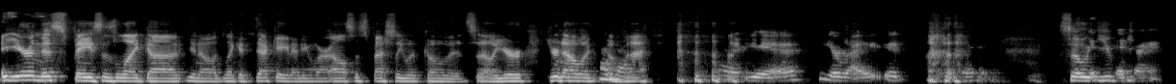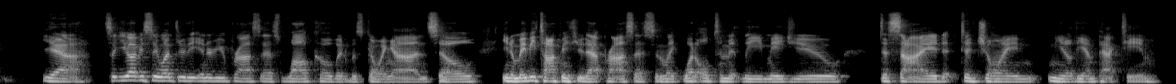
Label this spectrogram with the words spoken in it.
a year in this space is like uh you know like a decade anywhere else especially with covid. So you're you're now a, a vet. Uh, yeah you're right. It, so you different. yeah. So you obviously went through the interview process while covid was going on. So you know maybe talk me through that process and like what ultimately made you decide to join you know the impact team?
